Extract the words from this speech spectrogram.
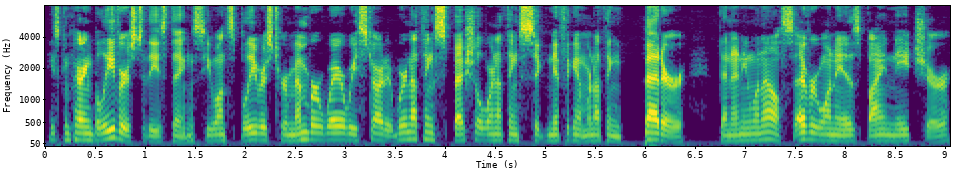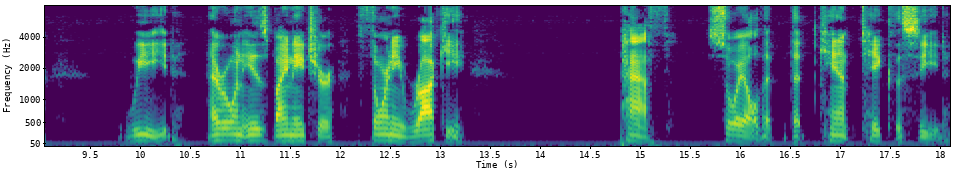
He's comparing believers to these things. He wants believers to remember where we started. We're nothing special, we're nothing significant, we're nothing better than anyone else. Everyone is by nature weed. Everyone is by nature thorny, rocky path, soil that, that can't take the seed.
